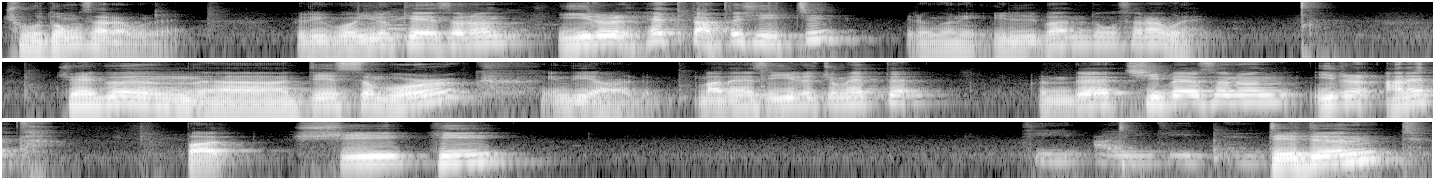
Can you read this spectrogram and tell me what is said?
조동사라고 그래. 그리고 이렇게 해서는 일을 했다 뜻이 있지? 이런 거는 일반 동사라고 그래. 잭은 아, did some work in the yard. 마당에서 일을 좀 했대. 그런데 집에서는 일을 안 했다. But she, he D I D N didn't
